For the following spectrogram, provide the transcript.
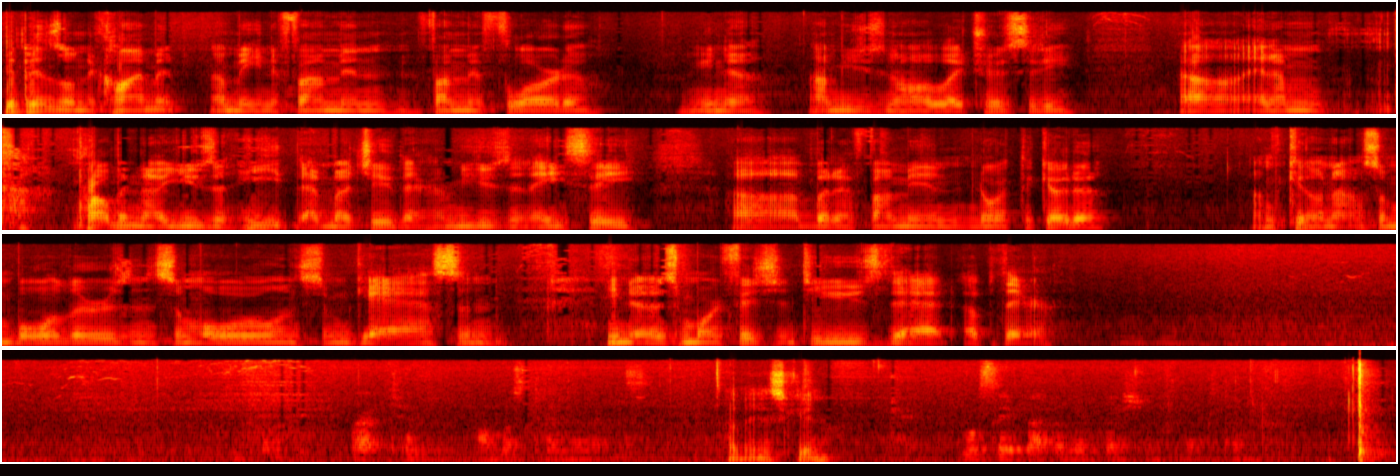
depends on the climate. I mean, if I'm in if I'm in Florida, you know, I'm using all electricity, uh, and I'm probably not using heat that much either. I'm using AC. Uh, but if I'm in North Dakota, I'm killing out some boilers and some oil and some gas, and you know, it's more efficient to use that up there. At 10, almost 10 minutes. I think it's good. We'll save that other question for next time.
